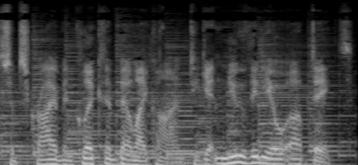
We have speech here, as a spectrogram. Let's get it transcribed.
Subscribe and click the bell icon to get new video updates.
